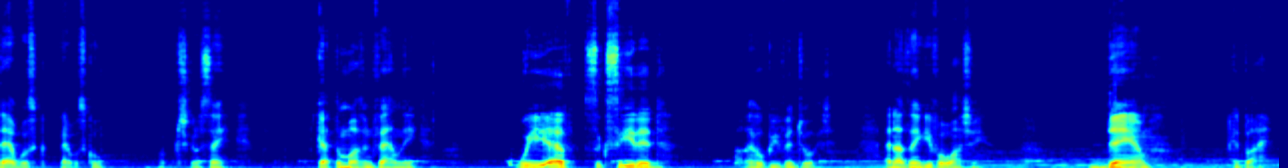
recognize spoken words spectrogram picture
That was that was cool. I'm just gonna say, got the Muffin family. We have succeeded. I hope you've enjoyed, and I thank you for watching. Damn. Goodbye.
